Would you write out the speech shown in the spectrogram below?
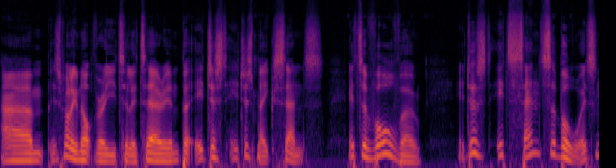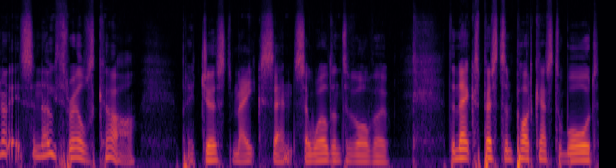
Um, it's probably not very utilitarian, but it just it just makes sense. It's a Volvo. It just it's sensible. It's no it's a no thrills car, but it just makes sense. So well done to Volvo. The next Piston Podcast Award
